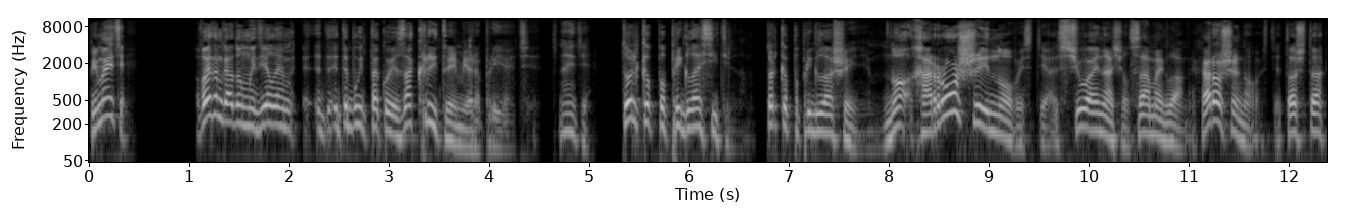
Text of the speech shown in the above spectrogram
понимаете, в этом году мы делаем, это, это будет такое закрытое мероприятие знаете, только по пригласительным, только по приглашениям. Но хорошие новости, а с чего я начал, самое главное, хорошие новости, то, что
